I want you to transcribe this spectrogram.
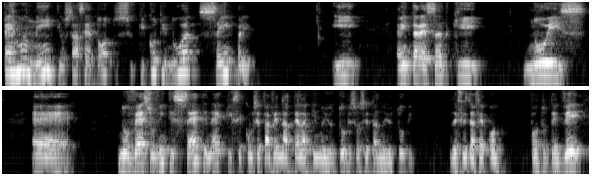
permanente, um sacerdócio que continua sempre. E é interessante que nos. É, no verso 27, né, que como você está vendo na tela aqui no YouTube, se você está no YouTube, defesafé.tv,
